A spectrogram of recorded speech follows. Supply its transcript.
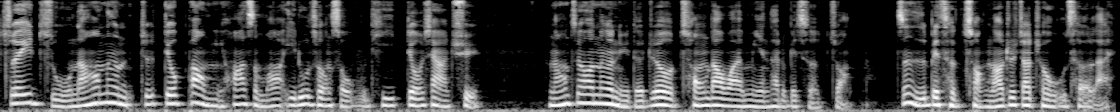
追逐，然后那个就丢爆米花什么，一路从手扶梯丢下去，然后最后那个女的就冲到外面，她就被车撞了，真的是被车撞，然后就叫救护车来。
